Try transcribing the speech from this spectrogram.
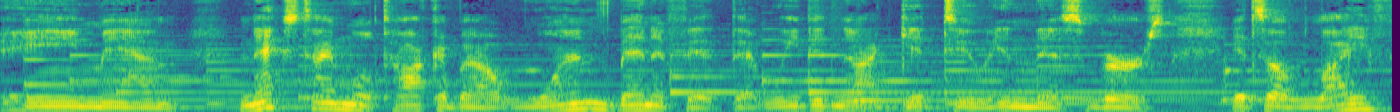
Amen. Next time we'll talk about one benefit that we did not get to in this verse. It's a life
